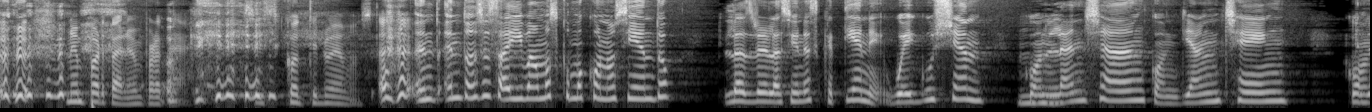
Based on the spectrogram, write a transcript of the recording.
no importa, no importa. continuemos. Entonces ahí vamos como conociendo las relaciones que tiene Wei Guxian con Lan Shan, con Jiang Cheng, con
